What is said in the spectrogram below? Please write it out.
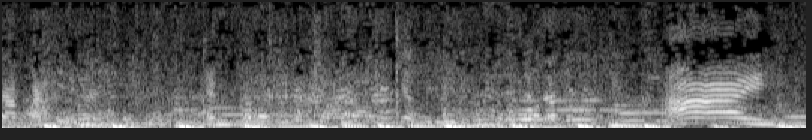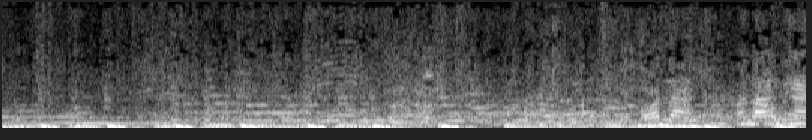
Dapat eh. Ay! Wala, wala nga.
